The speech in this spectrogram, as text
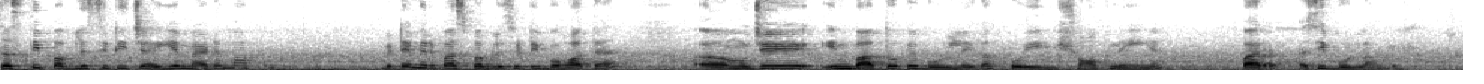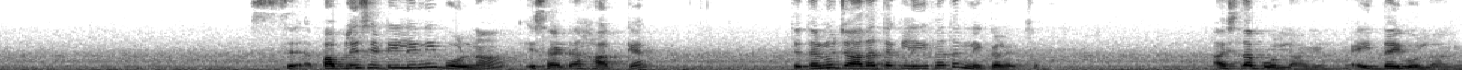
सस्ती पब्लिसिटी चाहिए मैडम आपको बेटे मेरे पास पब्लिसिटी बहुत है अ, मुझे इन बातों पे बोलने का कोई शौक नहीं है पर ਅਸੀਂ ਬੋਲਾਂਗੇ ਪਬਲਿਸਿਟੀ ਲਈ ਨਹੀਂ ਬੋਲਣਾ ਇਹ ਸਾਡਾ ਹੱਕ ਹੈ ਤੇ ਤੈਨੂੰ ਜ਼ਿਆਦਾ ਤਕਲੀਫ ਹੈ ਤਾਂ ਨਿਕਲ ਇੱਥੋਂ ਅਸੀਂ ਤਾਂ ਬੋਲਾਂਗੇ ਇਦਾਂ ਹੀ ਬੋਲਾਂਗੇ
